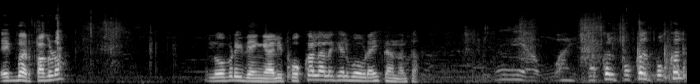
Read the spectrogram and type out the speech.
एक बार पकड़ो। లోపలికి దెంగాలి పొక్కల వెళ్ళి పోవడం అవుతుందంతా పొక్కల్ పొక్కల్ పొక్కల్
